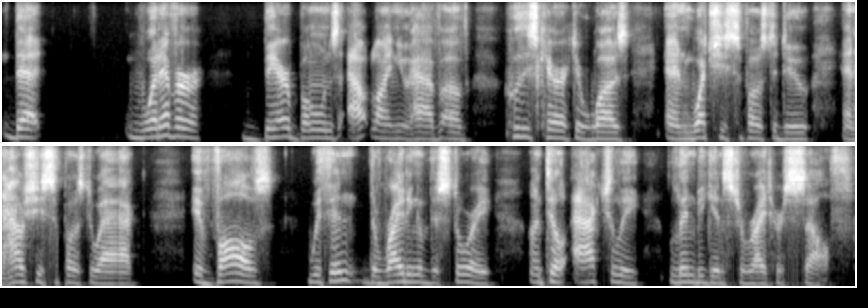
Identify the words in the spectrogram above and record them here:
that whatever bare bones outline you have of who this character was and what she's supposed to do and how she's supposed to act evolves within the writing of the story until actually Lynn begins to write herself.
